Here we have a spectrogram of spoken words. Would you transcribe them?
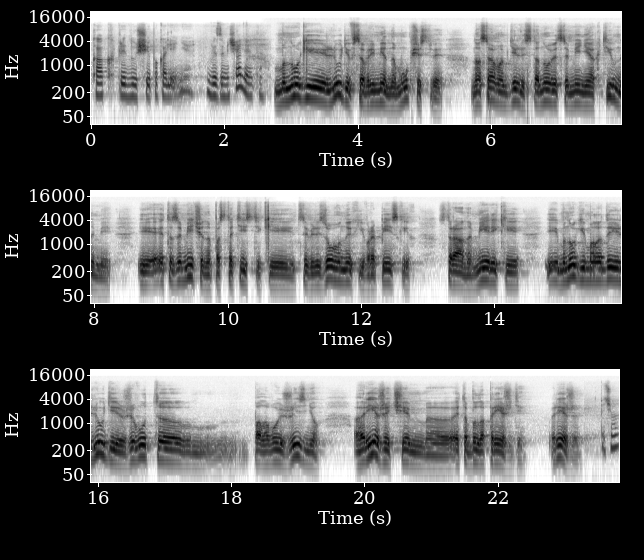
как предыдущие поколения. Вы замечали это? Многие люди в современном обществе на самом деле становятся менее активными, и это замечено по статистике цивилизованных европейских стран Америки. И многие молодые люди живут э, половой жизнью реже, чем это было прежде. Реже. Почему?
